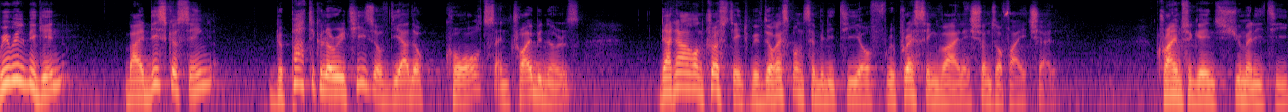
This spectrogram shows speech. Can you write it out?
We will begin by discussing the particularities of the other courts and tribunals that are entrusted with the responsibility of repressing violations of IHL, crimes against humanity,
